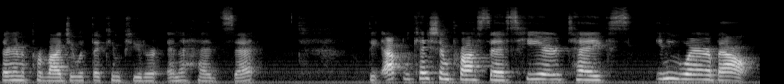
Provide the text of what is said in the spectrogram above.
They're going to provide you with a computer and a headset. The application process here takes anywhere about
